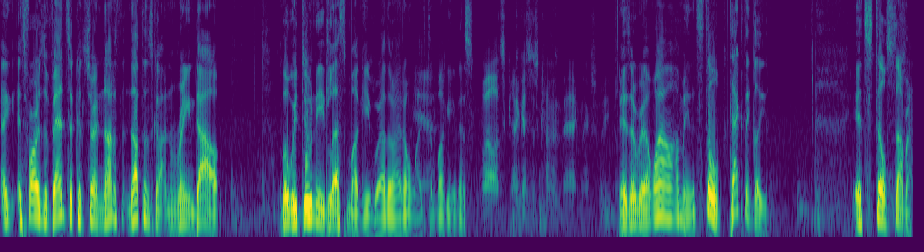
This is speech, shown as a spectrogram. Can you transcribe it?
it, as far as events are concerned, none, nothing's gotten rained out. But we do need less muggy weather. I don't like the mugginess. Well, it's, I guess it's coming back next week. Is it real? Well, I mean, it's still technically, it's still summer.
